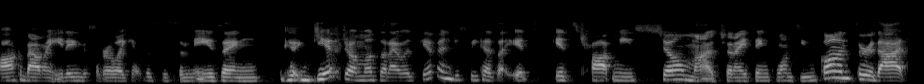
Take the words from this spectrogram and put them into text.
talk about my eating disorder like it was this amazing gift almost that I was given just because it's it's taught me so much and I think once you've gone through that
